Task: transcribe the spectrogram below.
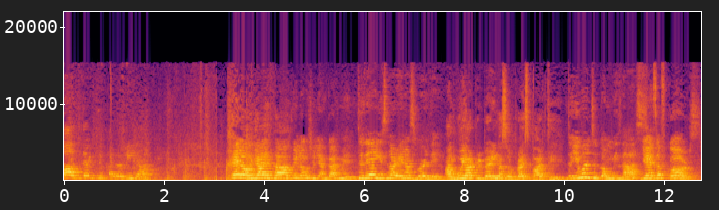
Oh, thank you, Carolina. Hello, Yaita. Hello, Julian Carmen. Today is Lorena's birthday. And we are preparing a surprise party. Do you want to come with us? Yes, of course.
